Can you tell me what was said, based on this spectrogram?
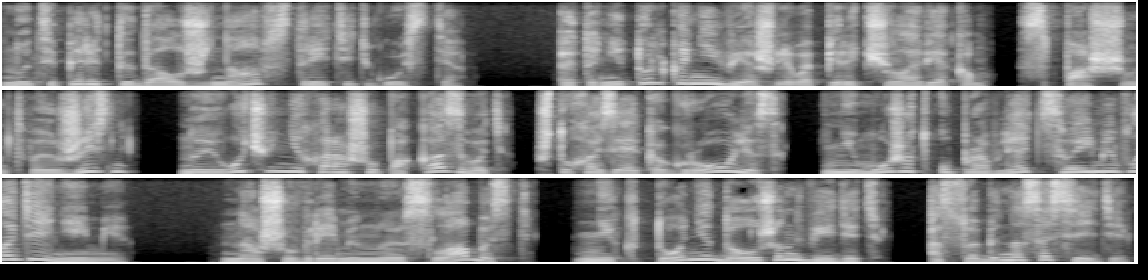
но теперь ты должна встретить гостя. Это не только невежливо перед человеком, спасшим твою жизнь, но и очень нехорошо показывать, что хозяйка Гроулис не может управлять своими владениями. Нашу временную слабость никто не должен видеть, особенно соседи.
